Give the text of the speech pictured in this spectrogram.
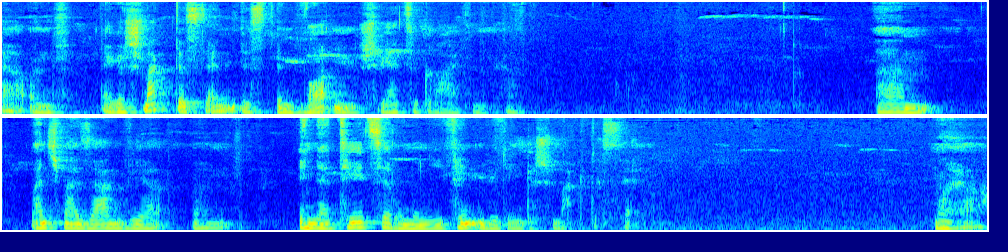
Ja, und der Geschmack des Zen ist in Worten schwer zu greifen. Ja. Ähm, manchmal sagen wir, ähm, in der Teezeremonie finden wir den Geschmack des Zen. Naja,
